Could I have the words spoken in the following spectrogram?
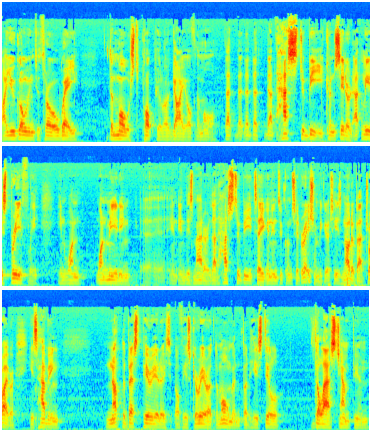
Are you going to throw away the most popular guy of them all? That, that, that, that, has to be considered, at least briefly, in one, one meeting uh, in, in this matter. That has to be taken into consideration because he's not a bad driver. He's having not the best period of his career at the moment, but he's still the last champion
